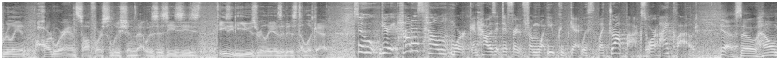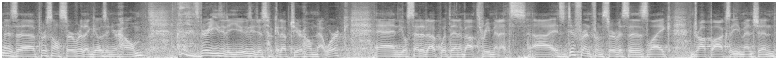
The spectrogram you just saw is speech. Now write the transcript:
brilliant hardware and software solution that was as easy easy to use really as it is to look at. So, Giri, how does Helm work and how is it different from what you could get with like Dropbox or iCloud? Yeah, so Helm is a personal server that goes in your home. it's very easy to use. You just hook it up to your home network and you'll set it up within about three minutes. Uh, it's different from services like Dropbox that you mentioned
